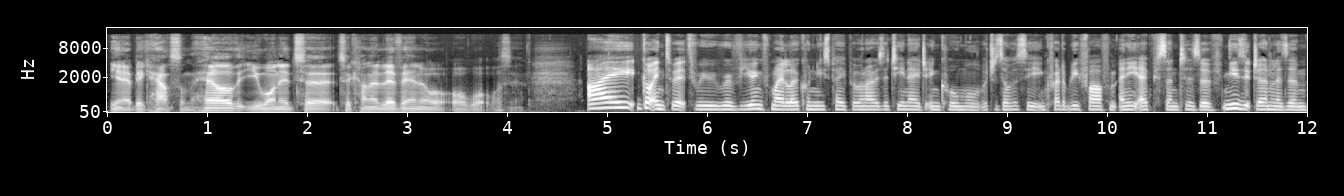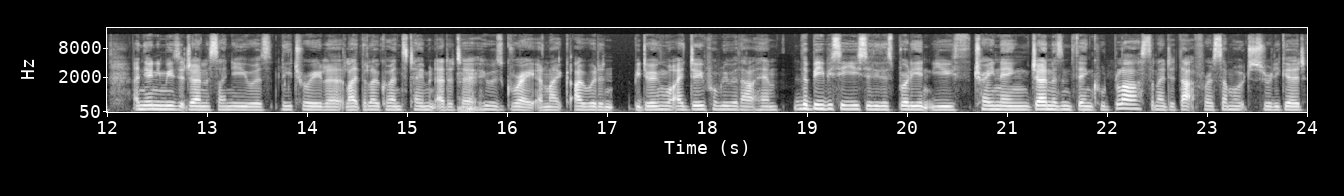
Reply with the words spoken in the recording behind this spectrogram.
you know, big house on the hill that you wanted to, to kind of live in, or, or what was it? I got into it through reviewing for my local newspaper when I was a teenager in Cornwall, which is obviously incredibly far from any epicenters of music journalism. And the only music journalist I knew was Lee Tarila, like the local entertainment editor, mm-hmm. who was great. And like I wouldn't be doing what I do probably without him. The BBC used to do this brilliant youth training journalism thing called Blast, and I did that for a summer, which was really good.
